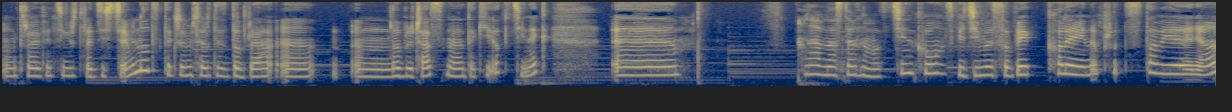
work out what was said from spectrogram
mm, trochę więcej niż 20 minut, także myślę, że to jest dobra, e, dobry czas na taki odcinek. E, no a w następnym odcinku zwiedzimy sobie kolejne przedstawienia.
